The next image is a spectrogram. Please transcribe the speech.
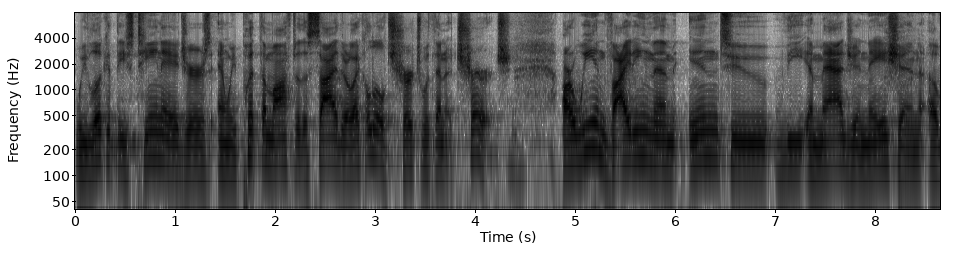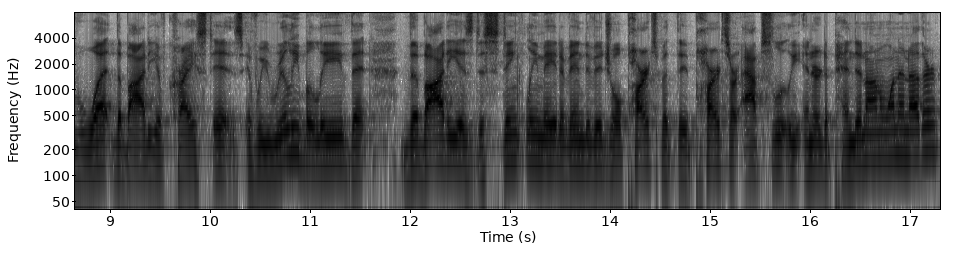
We look at these teenagers and we put them off to the side. They're like a little church within a church. Are we inviting them into the imagination of what the body of Christ is? If we really believe that the body is distinctly made of individual parts, but the parts are absolutely interdependent on one another,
